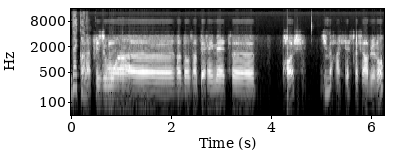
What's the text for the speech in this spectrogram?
D'accord. Voilà, plus ou moins euh, dans un périmètre euh, proche du Mhm. bar à sieste, préférablement.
